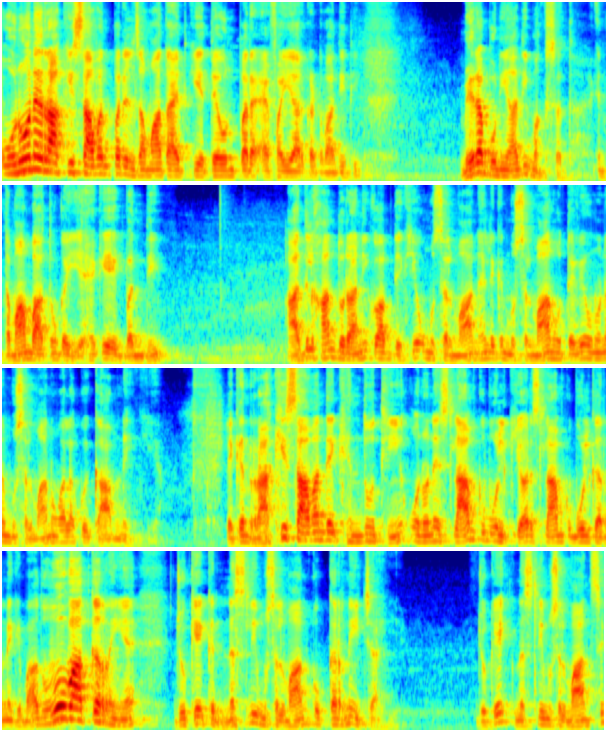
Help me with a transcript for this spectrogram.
उन्होंने राखी सावंत पर इल्ज़ाम आयद किए थे, उन पर एफआईआर कटवा दी थी। मेरा बुनियादी मकसद इन तमाम बातों का यह है कि एक बंदी, आदिल खान दुरानी को आप देखिए, वो मुसलमान है, लेकिन मुसलमान होते हुए उन्होंने मुसलमानों वाला कोई काम नहीं किया। लेकिन राखी सावंत एक हिंदू थी, उन्होंने इस्लाम कबूल किया और इस्लाम कबूल करने के बाद वो बात कर रही हैं, जो कि एक नस्ली मुसलमान को करनी चाहिए। जो कि एक नस्ली मुसलमान से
